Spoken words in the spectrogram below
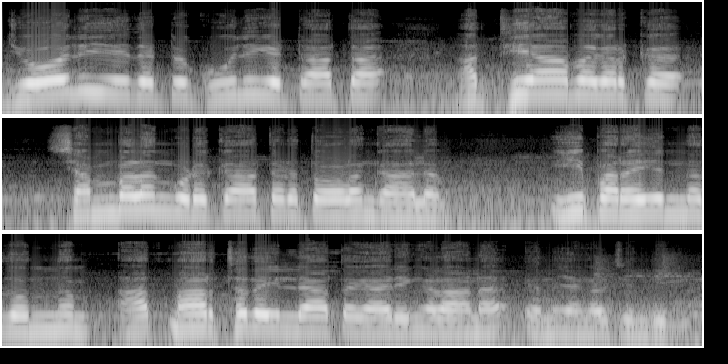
ജോലി ചെയ്തിട്ട് കൂലി കിട്ടാത്ത അധ്യാപകർക്ക് ശമ്പളം കൊടുക്കാത്തിടത്തോളം കാലം ഈ പറയുന്നതൊന്നും ആത്മാർത്ഥതയില്ലാത്ത കാര്യങ്ങളാണ് എന്ന് ഞങ്ങൾ ചിന്തിക്കും.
